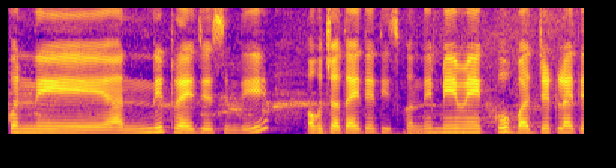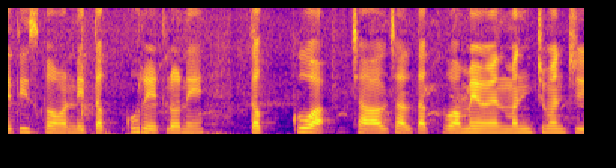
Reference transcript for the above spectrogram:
కొన్ని అన్నీ ట్రై చేసింది. ఒక జత అయితే తీసుకుంది. మేము ఎక్కువ బడ్జెట్లో అయితే తీసుకోమండి. తక్కువ రేట్లోనే. తక్కువ చాలా చాలా తక్కువ. మేము మంచి మంచి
